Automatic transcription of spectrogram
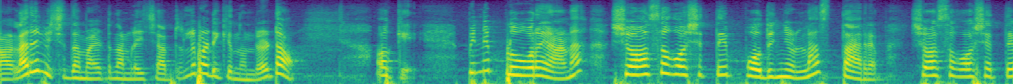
വളരെ വിശദമായിട്ട് നമ്മൾ ഈ ചാപ്റ്ററിൽ പഠിക്കുന്നുണ്ട് കേട്ടോ. ഓക്കെ പിന്നെ പ്ലൂറയാണ് ശ്വാസകോശത്തെ പൊതിഞ്ഞുള്ള സ്ഥലം. ശ്വാസകോശത്തെ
